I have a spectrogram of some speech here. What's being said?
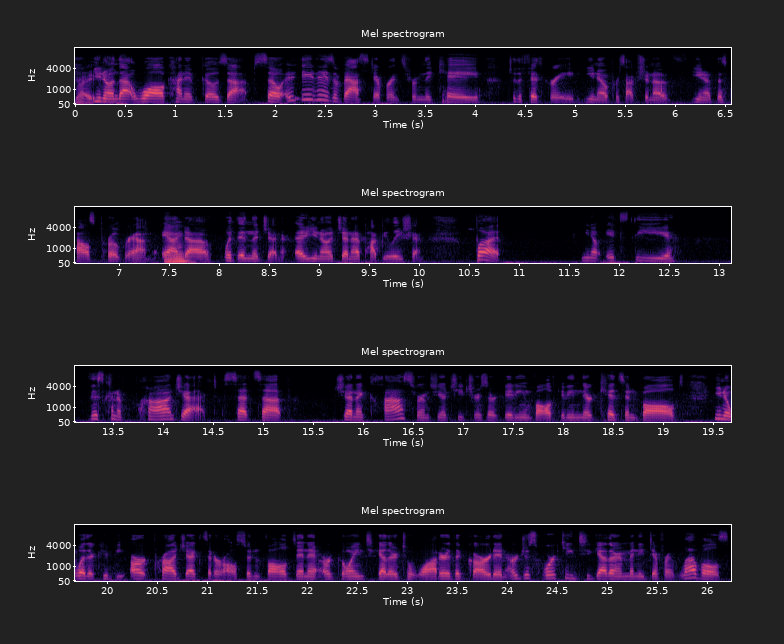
Right. You know, and that wall kind of goes up. So it, it is a vast difference from the K to the fifth grade. You know, perception of you know this PALS program and uh, within the gen uh, you know gen ed population, but you know it's the this kind of project sets up ed classrooms. You know teachers are getting involved getting their kids involved. You know whether it could be art projects that are also involved in it or going together to water the garden or just working together on many different levels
